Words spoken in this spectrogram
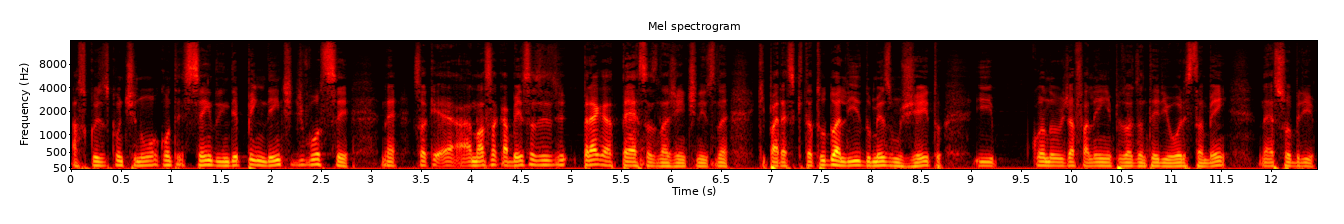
as coisas continuam acontecendo independente de você, né? Só que a nossa cabeça às vezes prega peças na gente nisso, né? Que parece que tá tudo ali do mesmo jeito e quando eu já falei em episódios anteriores também, né, sobre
